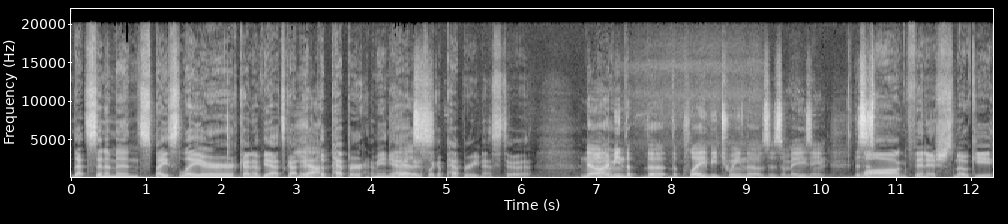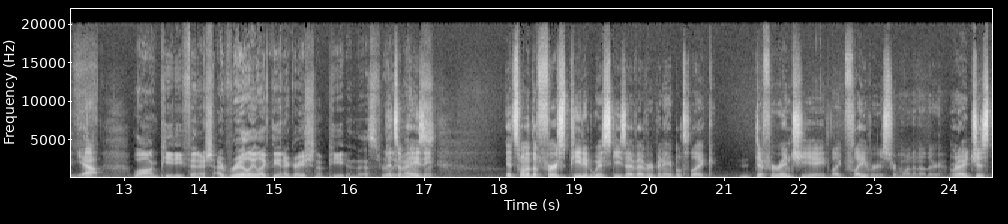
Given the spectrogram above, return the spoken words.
that cinnamon spice layer kind of yeah it's got Yeah. the pepper. I mean yeah, Yes. there's like a pepperiness to it. No, I mean the the the play between those is amazing. This long finish, smoky, yeah. long peaty finish. I really like the integration of peat in this. Really It's nice. amazing. It's one of the first peated whiskeys I've ever been able to like differentiate like flavors from one another. Where I just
